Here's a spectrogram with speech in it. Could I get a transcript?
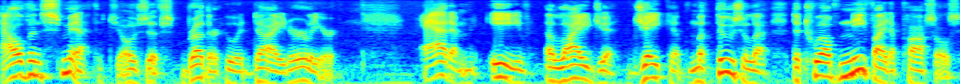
Alvin Smith, Joseph's brother who had died earlier, Adam, Eve, Elijah, Jacob, Methuselah, the twelve Nephite apostles,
